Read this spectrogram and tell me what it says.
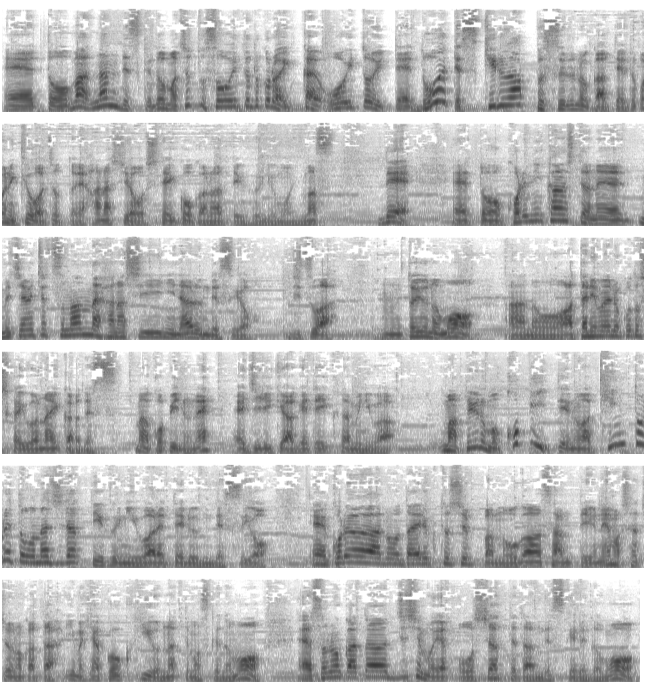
えっ、と、まあ、なんですけど、まあ、ちょっとそういったところは一回置いといて、どうやってスキルアップするのかっていうところに今日はちょっとね、話をしていこうかなっていうふうに思います。で、えっ、と、これに関してはね、めちゃめちゃつまんない話になるんですよ、実は。うん、というのも、あの、当たり前のことしか言わないからです。まあ、コピーのね、自力を上げていくためには。まあ、というのもコピーっていうのは筋トレと同じだっていう風に言われてるんですよ。えー、これはあの、ダイレクト出版の小川さんっていうね、まあ、社長の方、今100億企業になってますけども、えー、その方自身もやっぱおっしゃってたんですけれども、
